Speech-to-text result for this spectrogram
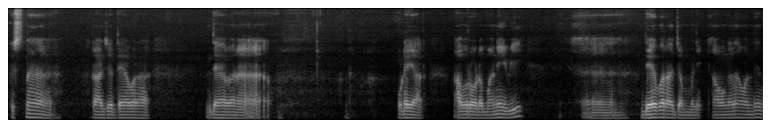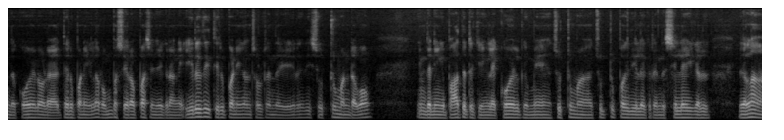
கிருஷ்ண ராஜ தேவரா தேவ உடையார். அவரோட மனைவி தேவராஜ் அம்மணி அவங்க தான் வந்து இந்த கோயிலோட திருப்பணிகளை ரொம்ப சிறப்பாக செஞ்சுருக்கிறாங்க. இறுதி திருப்பணிகள்னு சொல்கிற இந்த இறுதி சுற்று மண்டபம் இந்த நீங்கள் பார்த்துட்ருக்கீங்களே கோயிலுக்கு மே சுற்று ம சுற்றுப்பகுதியில் இருக்கிற இந்த சிலைகள் இதெல்லாம்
